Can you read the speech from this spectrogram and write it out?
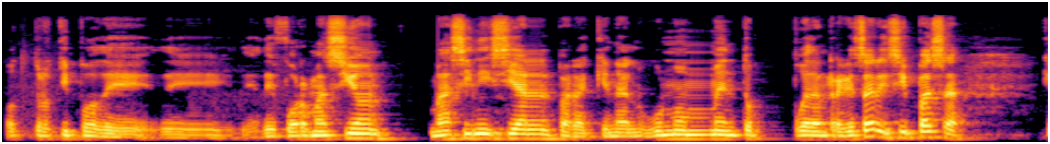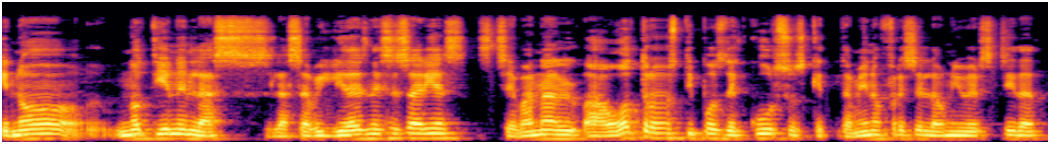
otro tipo de, de, formación más inicial para que en algún momento puedan regresar. Y si pasa que no, no tienen las, las, habilidades necesarias, se van a, a, otros tipos de cursos que también ofrece la universidad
